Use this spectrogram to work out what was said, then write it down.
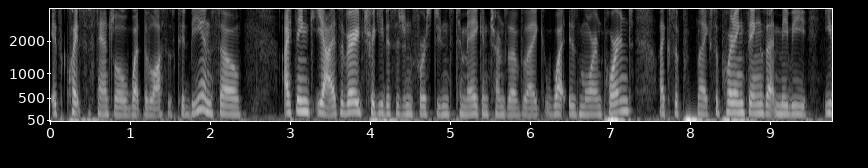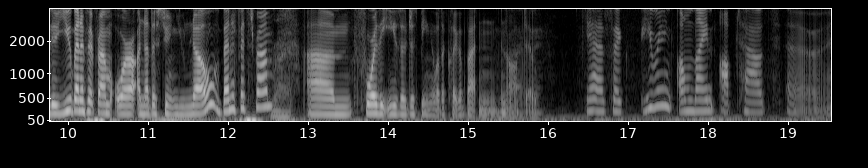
it's quite substantial what the losses could be. And so, I think yeah, it's a very tricky decision for students to make in terms of like what is more important, like sup- like supporting things that maybe either you benefit from or another student you know benefits from, Right. um, for the ease of just being able to click a button and opt out. Yeah, it's like hearing online opt out uh,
